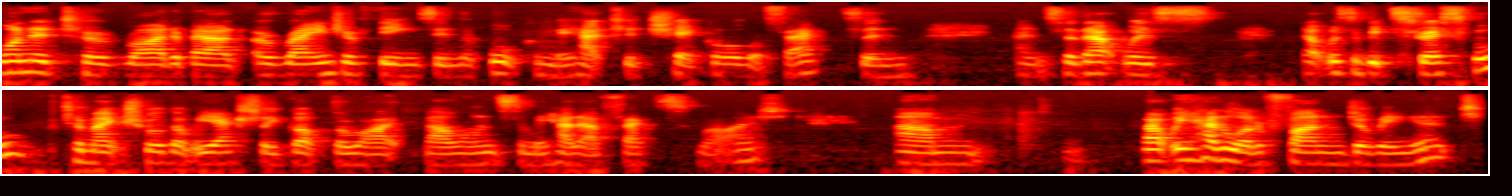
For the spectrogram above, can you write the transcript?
wanted to write about a range of things in the book, and we had to check all the facts, and and so that was that was a bit stressful to make sure that we actually got the right balance and we had our facts right. Um, but we had a lot of fun doing it,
